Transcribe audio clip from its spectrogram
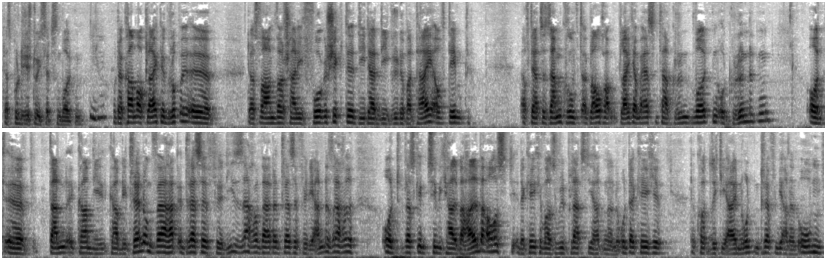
das politisch durchsetzen wollten. Mhm. Und da kam auch gleich eine Gruppe, äh, das waren wahrscheinlich Vorgeschickte, die dann die Grüne Partei auf dem auf der Zusammenkunft gleich am ersten Tag gründen wollten und gründeten. Und äh, dann kam die, kam die Trennung, wer hat Interesse für diese Sache, wer hat Interesse für die andere Sache. Und das ging ziemlich halbe halbe aus. In der Kirche war so viel Platz, die hatten eine Unterkirche. Da konnten sich die einen unten treffen, die anderen oben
